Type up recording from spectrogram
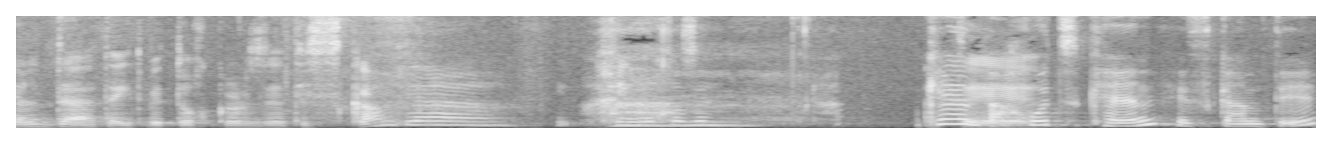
ילדה את היית בתוך כל זה? את הסכמת לחינוך הזה? כן, את... אה, בחוץ כן, הסכמתי,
